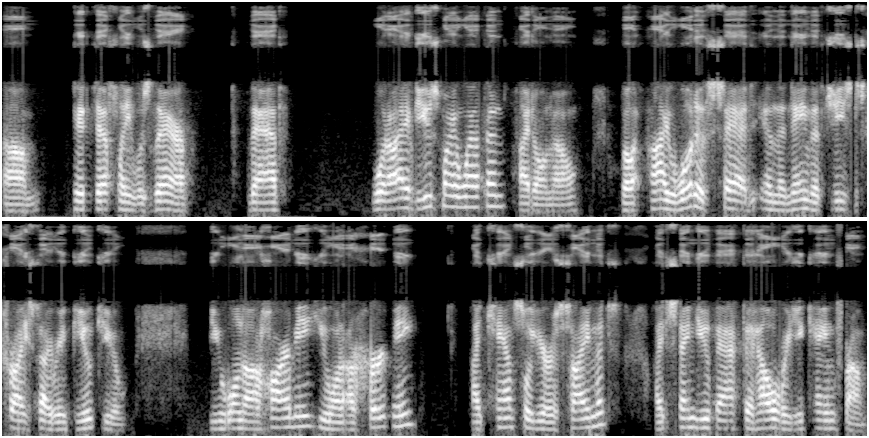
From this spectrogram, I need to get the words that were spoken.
um, it definitely was there, that would I have used my weapon? I don't know. But I would have said, in the name of Jesus Christ, I rebuke you. You will not harm me. You will not hurt me. I cancel your assignment. I send you back to hell where you came from.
